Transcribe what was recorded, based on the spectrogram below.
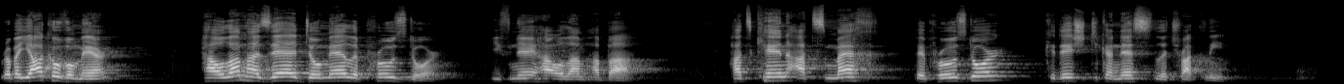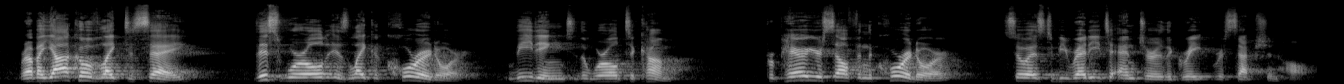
Rabbi Yaakov Omer, Ha'olam hazeh domeh leprosdor, bifnei ha'olam haba. Hatken atzmech beprosdor, kadesh tikanes letraklin. Rabbi Yaakov liked to say, this world is like a corridor leading to the world to come. Prepare yourself in the corridor so as to be ready to enter the great reception hall.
